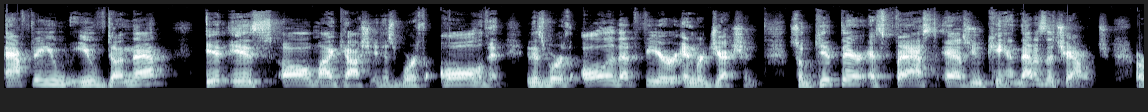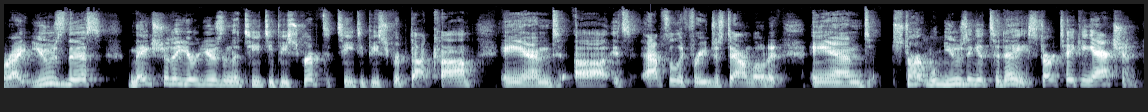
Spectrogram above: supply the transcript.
after you, you've done that, it is, oh my gosh, it is worth all of it. It is worth all of that fear and rejection. So get there as fast as you can. That is the challenge. All right. Use this. Make sure that you're using the TTP script ttpscript.com. And uh, it's absolutely free. Just download it and start using it today. Start taking action.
